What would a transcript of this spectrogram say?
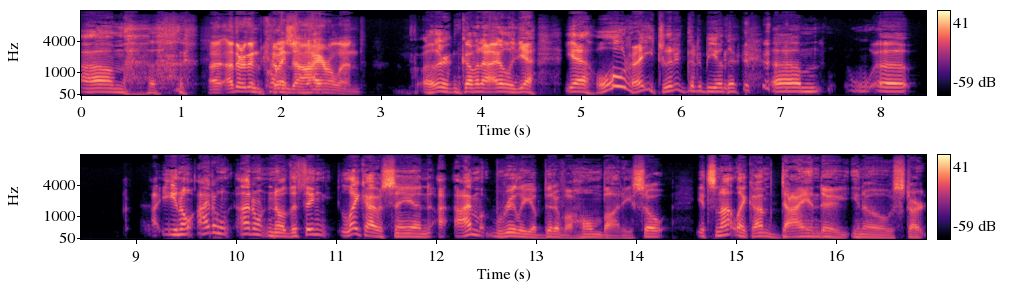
Um, Uh, other than coming to. Ireland. other than coming to Ireland, yeah, yeah. All right, good, good to be on there. Um, uh, you know, I don't, I don't know. The thing, like I was saying, I, I'm really a bit of a homebody, so it's not like I'm dying to, you know, start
